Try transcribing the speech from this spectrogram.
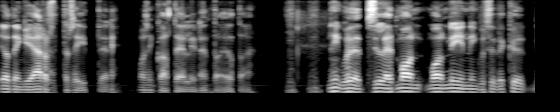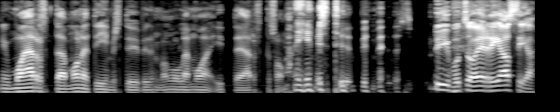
jotenkin ärsyttäisin itteeni. Mä olisin kateellinen tai jotain. niin kuin, että silleen, että mä oon, mä oon niin, niin kuin, sitä, kyllä, niin kuin mua ärsyttää monet ihmistyypit, mä luulen, mua itse ärsyttäisi oma ihmistyyppi myös. Niin, mutta se on eri asia.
